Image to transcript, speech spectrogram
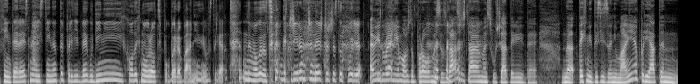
В интерес на истината, преди две години ходех на уроци по барабани. Сега не мога да се ангажирам, че нещо ще сътворя. Ами добре, ние може да пробваме с вас. Оставяме слушателите на техните си занимания. Приятен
